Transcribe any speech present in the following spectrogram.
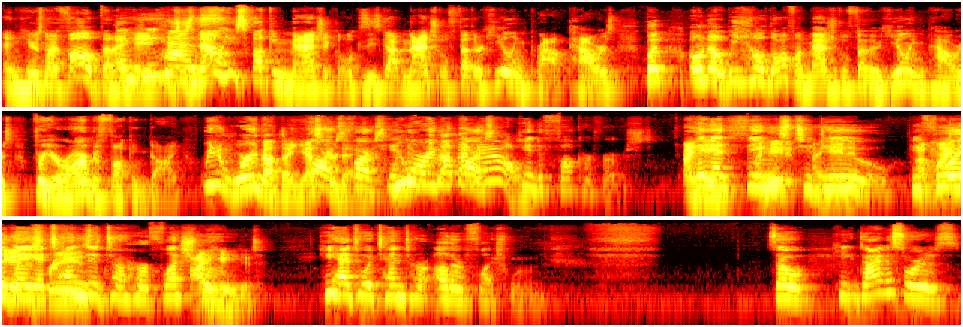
And here's my follow up that I And hate, which is now he's fucking magical because he's got magical feather healing prow- powers. But oh no, we held off on magical feather healing powers for your arm to fucking die. We didn't worry about that yesterday. Farce, farce. We to- worry about that farce. now. He had to fuck her first. I they had it. Things to do Uh, before hand they is raised. attended to her flesh wound. I hate it. He had to attend to her other flesh wound. So he dinosaurs,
